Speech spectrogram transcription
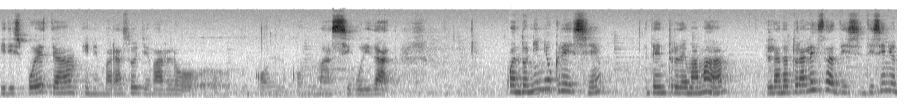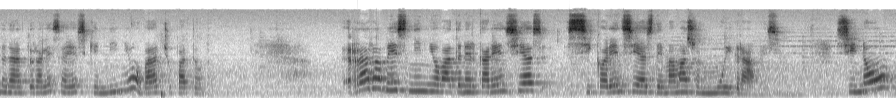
Y después ya en embarazo llevarlo con, con más seguridad. Cuando niño crece dentro de mamá, la naturaleza, diseño de la naturaleza es que el niño va a chupar todo. Rara vez niño va a tener carencias si carencias de mamá son muy graves. Si no,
